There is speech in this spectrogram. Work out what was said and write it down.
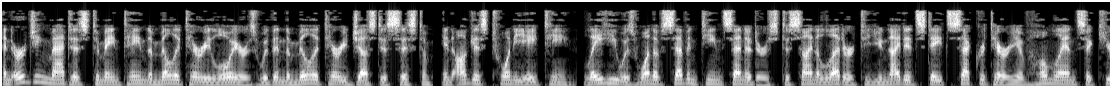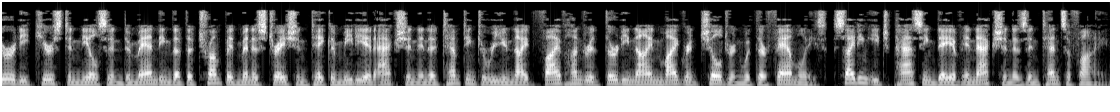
and urging Mattis to maintain the military lawyers within the military justice system. In August 2018, Leahy was one of 17 senators to sign a letter to United States Secretary of Homeland Security Kirstjen Nielsen demanding that the Trump administration take immediate action in attempting to reunite 539 migrant children with their families, citing each passing day of inaction as intensifying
